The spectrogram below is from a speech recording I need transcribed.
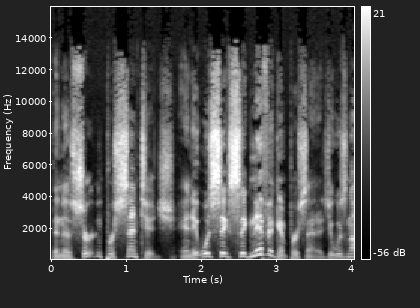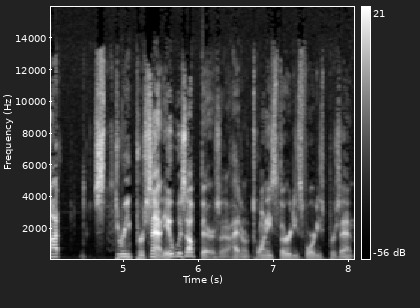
that a certain percentage, and it was a significant percentage, it was not 3%, it was up there, so I don't know, 20s, 30s, 40s percent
